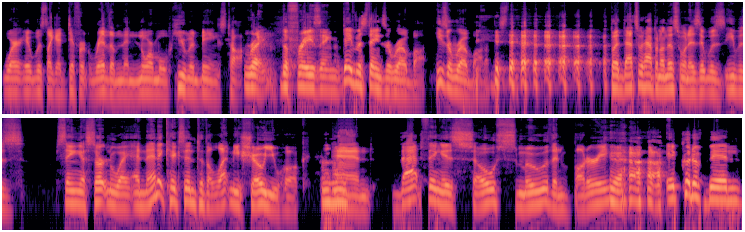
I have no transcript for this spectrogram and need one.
where it was like a different rhythm than normal human beings talk. Right. The phrasing. Dave Mustaine's a robot. He's a robot. but that's what happened on this one is it was he was singing a certain way and then it kicks into the let me show you hook Mhm. and that thing is so smooth and buttery. yeah. It could have been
